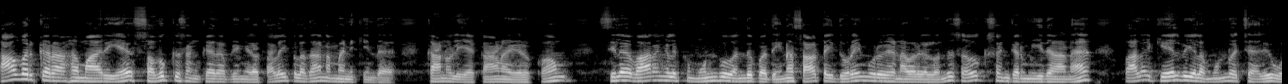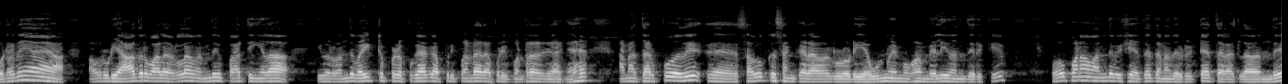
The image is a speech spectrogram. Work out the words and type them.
சாவர்கராக மாறிய சவுக்கு சங்கர் அப்படிங்கிற தலைப்பில் தான் நம்ம இன்றைக்கி இந்த காணொலியை காண இருக்கோம். சில வாரங்களுக்கு முன்பு வந்து பார்த்திங்கன்னா சாட்டை துரைமுருகன் அவர்கள் வந்து சவுக்கு சங்கர் மீதான பல கேள்விகளை முன் வச்சார். உடனே அவருடைய ஆதரவாளர்கள்லாம் வந்து பார்த்தீங்களா இவர் வந்து வயிற்று பிழப்புக்காக அப்படி பண்ணுறாரு அப்படி பண்ணுறாருக்காங்க ஆனால் தற்போது சவுக்கு சங்கர் அவர்களுடைய உண்மை முகம் வெளிவந்திருக்கு. ஓப்பனாக வந்த விஷயத்தை தனது ட்விட்டர் தளத்தில் வந்து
